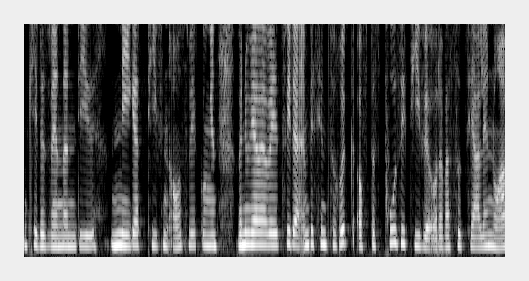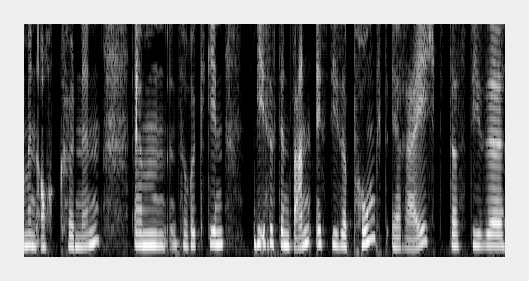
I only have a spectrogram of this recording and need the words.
Okay, das wären dann die negativen Auswirkungen. Wenn wir aber jetzt wieder ein bisschen zurück auf das Positive oder was soziale Normen auch können, ähm, zurückgehen, wie ist es denn, wann ist dieser Punkt erreicht, dass diese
